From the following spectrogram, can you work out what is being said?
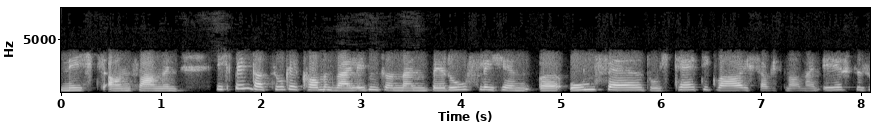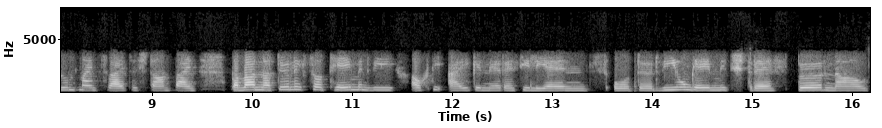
nichts anfangen. Ich bin dazu gekommen, weil eben so in meinem beruflichen äh, Umfeld, wo ich tätig war, ich sage jetzt mal mein erstes und mein zweites Standbein, da waren natürlich so Themen wie auch die eigene Resilienz oder wie umgehen mit Stress, Burnout,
